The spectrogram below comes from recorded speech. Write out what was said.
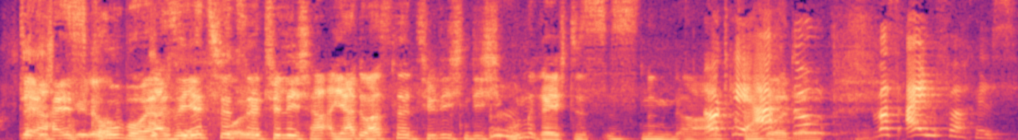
Der Ich heißt Kobold. Also jetzt wird's Kobold. natürlich... Ja, du hast natürlich nicht Unrecht. Es ist eine Art Okay, Kobold, Achtung, was Einfaches.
